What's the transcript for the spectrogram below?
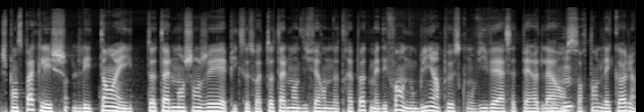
je pense pas que les, temps aient totalement changé et puis que ce soit totalement différent de notre époque, mais des fois on oublie un peu ce qu'on vivait à cette période-là en Mhm. sortant de l'école.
